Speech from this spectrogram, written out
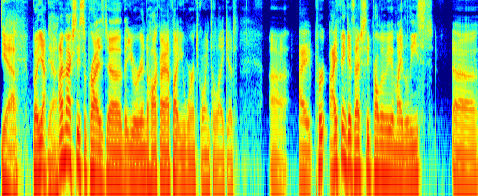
yeah But yeah, Yeah. I'm actually surprised uh, that you were into Hawkeye. I thought you weren't going to like it. Uh, I per- I think it's actually probably my least uh,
